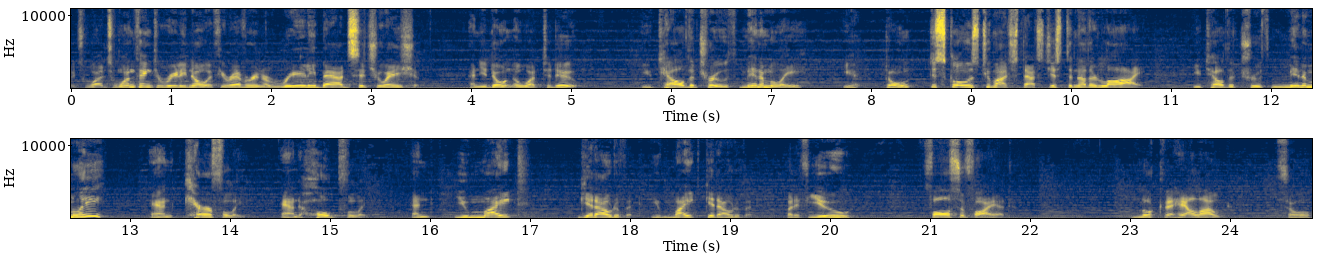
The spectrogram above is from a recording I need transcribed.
It's, it's one thing to really know if you're ever in a really bad situation and you don't know what to do. You tell the truth minimally. You don't disclose too much. That's just another lie. You tell the truth minimally and carefully and hopefully. And you might get out of it. You might get out of it. But if you falsify it, look the hell out. So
